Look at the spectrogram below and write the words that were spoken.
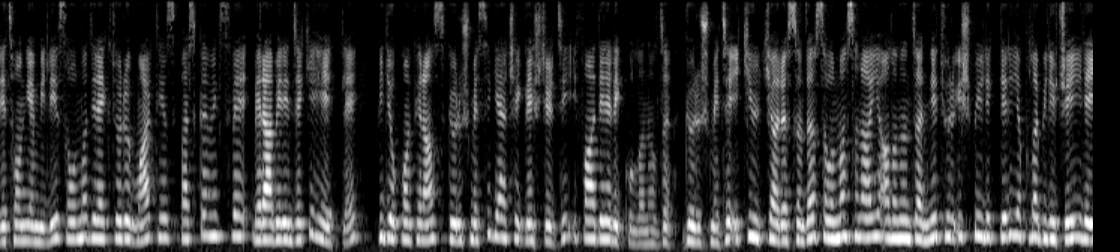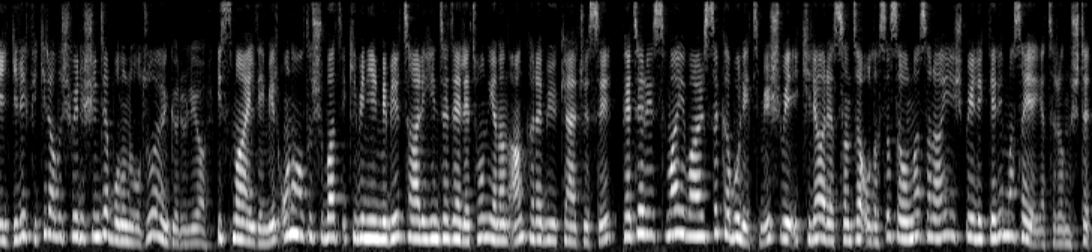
Letonya Milli Savunma Direktörü Martins Paskevings ve beraberindeki heyetle video konferans görüşmesi gerçekleştirdiği ifadeleri kullanıldı. Görüşmede iki ülke arasında savunma sanayi alanında ne tür işbirlikleri yapılabileceği ile ilgili fikir alışverişinde bulunulduğu öngörülüyor. İsmail Demir 16 Şubat 2021 tarihinde de Letonya'nın Ankara Büyükelçisi Peteris Vaivars'ı kabul etmiş ve ikili arasında olası savunma sanayi işbirlikleri masaya yatırılmıştı.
